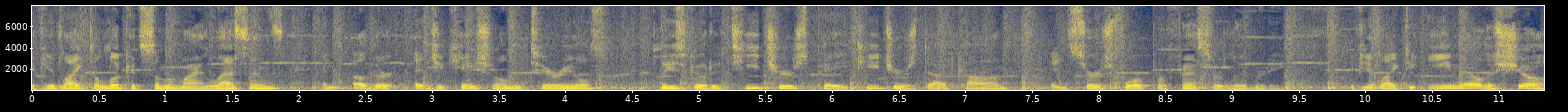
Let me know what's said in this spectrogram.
If you'd like to look at some of my lessons and other educational materials, please go to teacherspayteachers.com and search for Professor Liberty. If you'd like to email the show,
